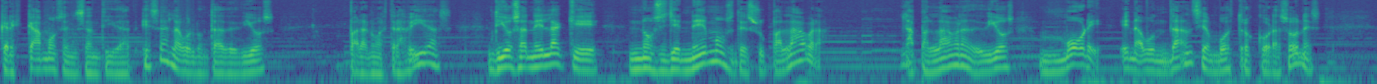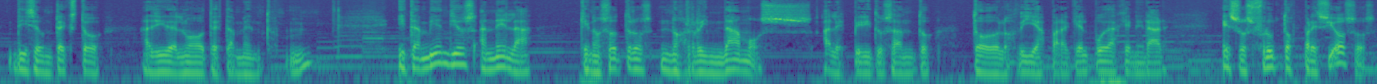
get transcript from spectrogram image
crezcamos en santidad. Esa es la voluntad de Dios para nuestras vidas. Dios anhela que nos llenemos de su palabra. La palabra de Dios more en abundancia en vuestros corazones, dice un texto allí del Nuevo Testamento. Y también Dios anhela que nosotros nos rindamos al Espíritu Santo todos los días para que Él pueda generar esos frutos preciosos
